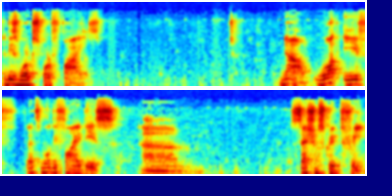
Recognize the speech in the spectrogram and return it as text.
And this works for files. Now, what if, let's modify this um, session script free.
